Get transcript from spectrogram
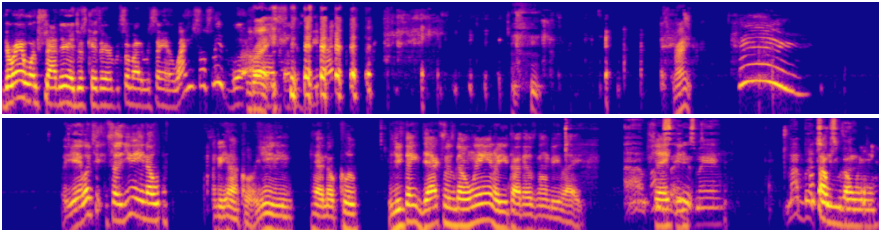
Durant wanted to fly there just because somebody was saying, "Why are you so sleepy?" Well, uh, Right. so. Right. But yeah, what you so you ain't know be hardcore. You ain't have no clue. Did you think Jackson was gonna win or you thought that was gonna be like Um, I'm gonna say this, man. My I butt thought cheeks we were gonna win.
